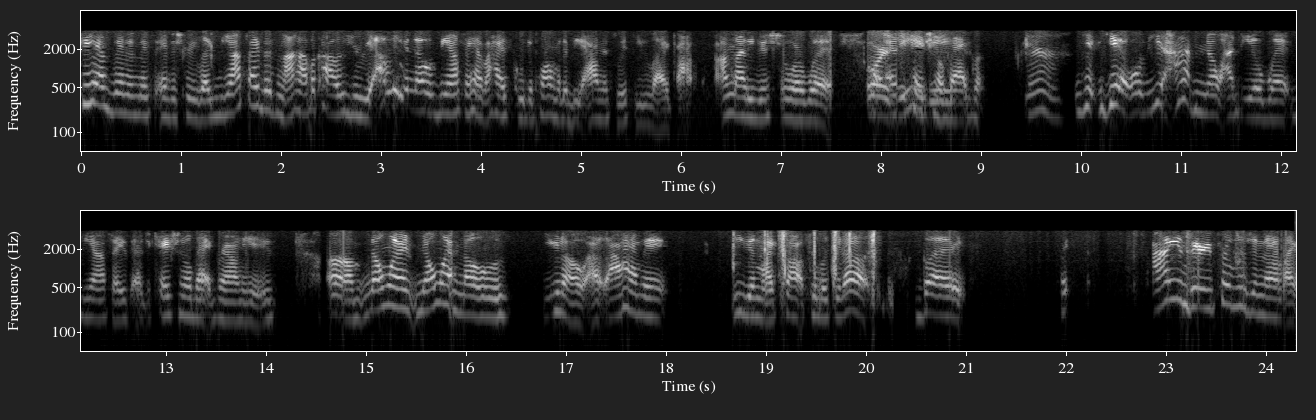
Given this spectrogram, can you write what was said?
She has been in this industry. Like Beyonce does not have a college degree. I don't even know if Beyonce has a high school diploma. To be honest with you, like I, I'm not even sure what Or her educational GED. background. Yeah. Yeah, yeah, well, yeah. I have no idea what Beyonce's educational background is. Um, no one, no one knows. You know, I, I haven't even like thought to look it up, but I am very privileged in that. Like,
